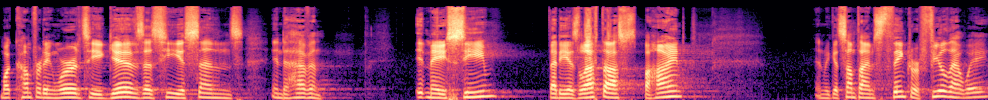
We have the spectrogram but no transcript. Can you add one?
What comforting words he gives as he ascends into heaven. It may seem that he has left us behind, and we could sometimes think or feel that way.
